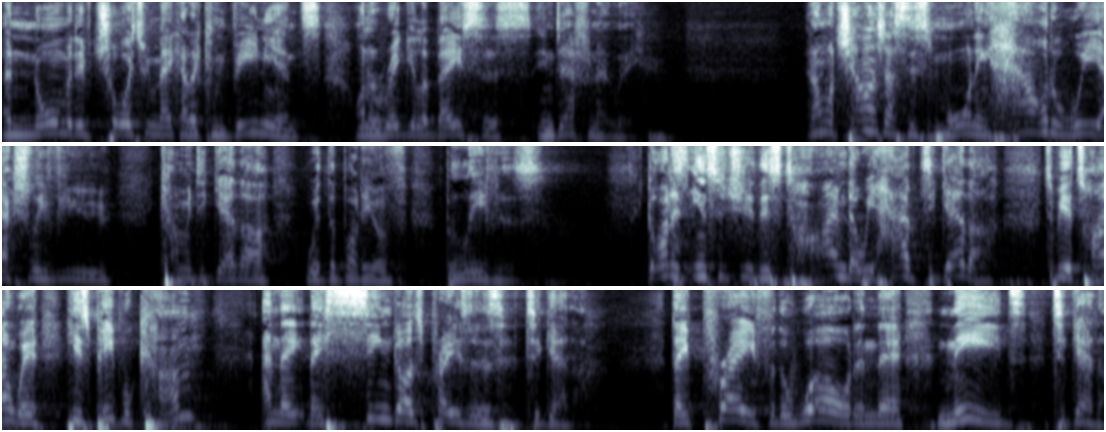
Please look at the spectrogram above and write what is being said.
a normative choice we make out of convenience on a regular basis indefinitely. And I want to challenge us this morning how do we actually view coming together with the body of believers? God has instituted this time that we have together to be a time where his people come and they, they sing God's praises together. They pray for the world and their needs together.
